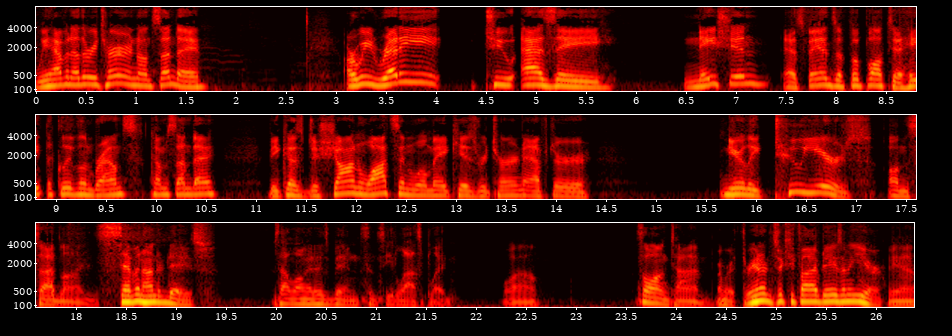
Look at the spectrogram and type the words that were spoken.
We have another return on Sunday. Are we ready to, as a nation, as fans of football, to hate the Cleveland Browns come Sunday? Because Deshaun Watson will make his return after nearly two years on the sidelines. 700 days is how long it has been since he last played. Wow. It's a long time. Remember, 365 days in a year. Yeah.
